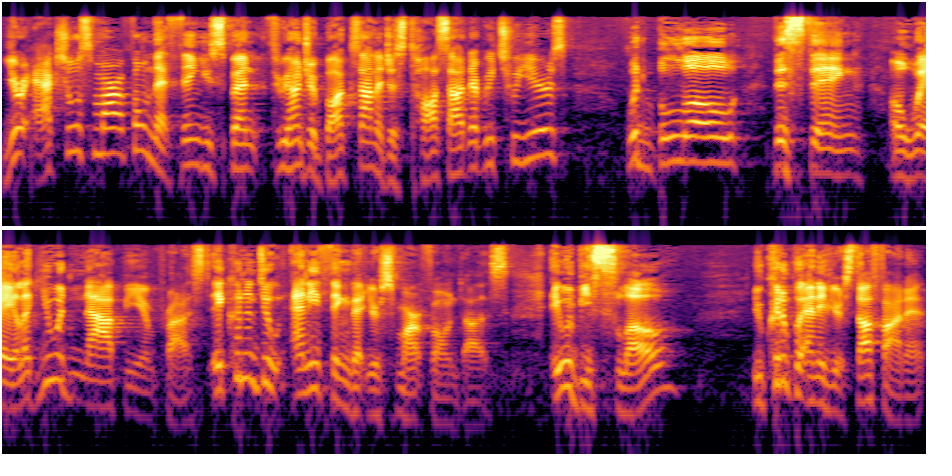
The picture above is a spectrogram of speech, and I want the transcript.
Your actual smartphone, that thing you spend 300 bucks on and just toss out every two years, would blow this thing away. Like you would not be impressed. It couldn't do anything that your smartphone does. It would be slow. You couldn't put any of your stuff on it.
